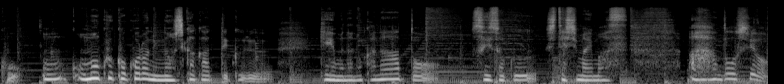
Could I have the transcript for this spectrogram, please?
こう重く心にのしかかってくるゲームなのかなと推測してしまいます。あどうしよう。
